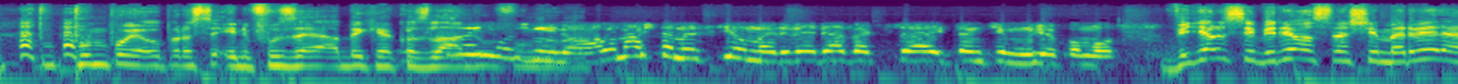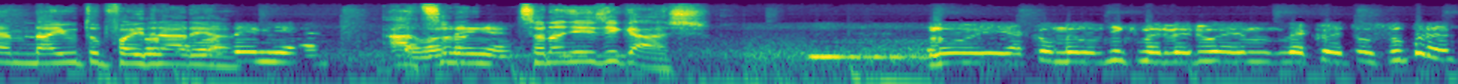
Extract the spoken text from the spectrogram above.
pumpujou prostě infuze, abych jako zvládnul možný, no, fungovat. ale máš tam hezkýho medvěda, tak třeba i ten ti může pomoct. Viděl jsi video s naším medvědem na YouTube Fight No, Radio? A co na, co na něj říkáš? No jako milovník medvědu je, jako je to super.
